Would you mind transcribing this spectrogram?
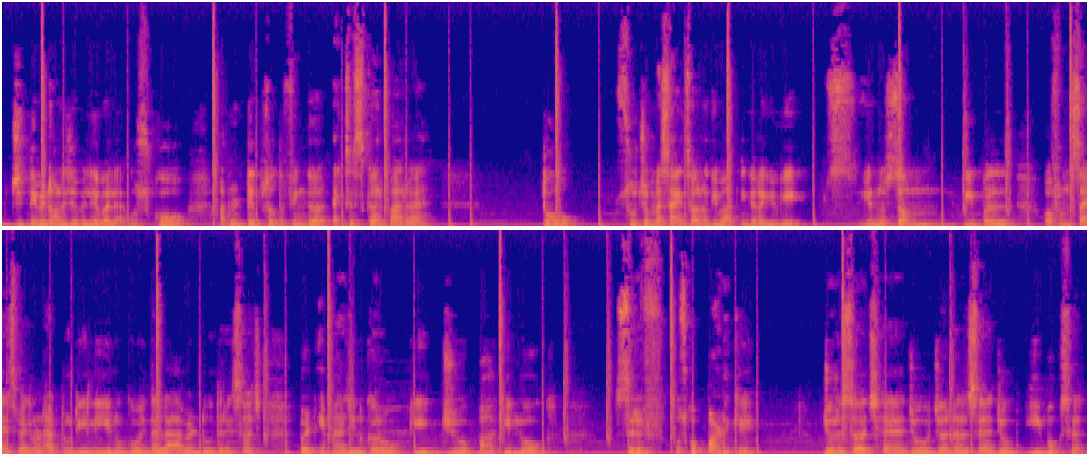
जितनी भी नॉलेज अवेलेबल है, उसको अपने tips of the finger access कर पा रहा है तो सोचो मैं साइंस वालों की बात नहीं कर रहा, क्योंकि यू नो सम पीपल और from science background have to really you know go in the lab and do the research but imagine करो कि जो बाकी लोग सिर्फ़ उसको पढ़ के, जो रिसर्च है, जो जर्नल्स है, जो ई बुक्स है,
